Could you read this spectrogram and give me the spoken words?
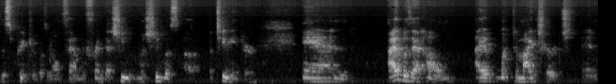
this preacher was an old family friend that she when she was a, a teenager. And I was at home. I went to my church and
